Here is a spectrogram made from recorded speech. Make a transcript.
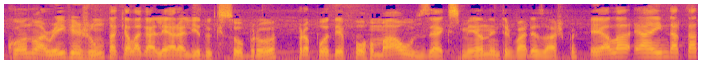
quando a Raven junta aquela galera ali do que sobrou pra poder formar os X-Men, entre várias aspas, ela ainda tá,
